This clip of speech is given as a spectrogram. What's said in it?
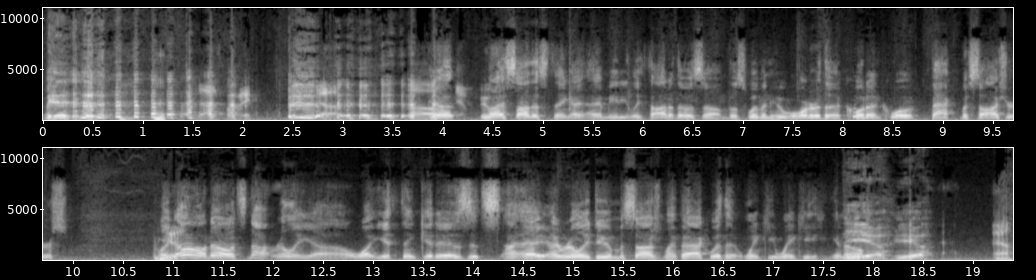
That's. Yeah. Uh, You know, when I saw this thing, I, I immediately thought of those um, those women who order the quote unquote back massagers. Like, Yeah. oh no, it's not really uh, what you think it is. It's I, I, I really do massage my back with it. Winky, winky. You know. Yeah, yeah. Yeah.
